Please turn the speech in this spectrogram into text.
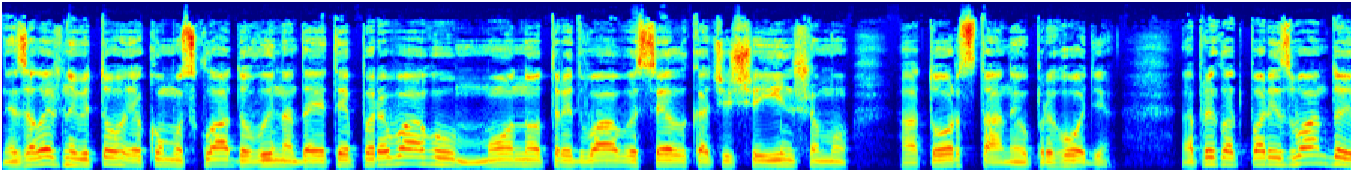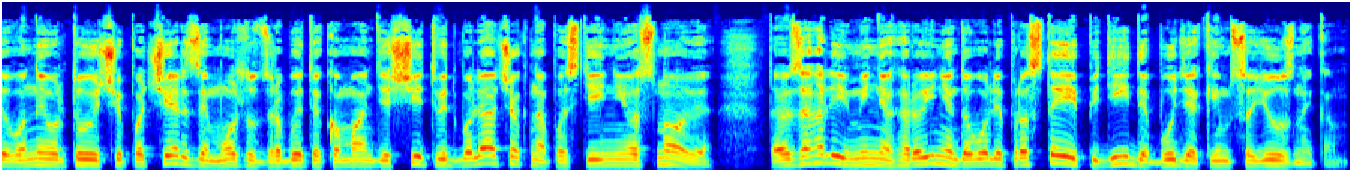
Незалежно від того, якому складу ви надаєте перевагу, моно, 3-2, веселка чи ще іншому, Гатор стане у пригоді. Наприклад, пари з Вандою вони, ультуючи по черзі, можуть зробити команді щит від болячок на постійній основі. Та й взагалі вміння героїні доволі просте і підійде будь-яким союзникам.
